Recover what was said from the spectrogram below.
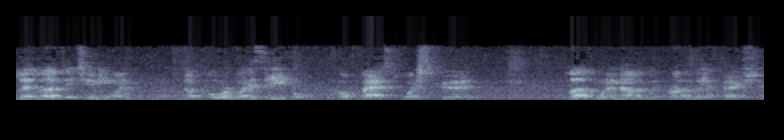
Let love be genuine, abhor what is evil, hold fast what is good. Love one another with brotherly affection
